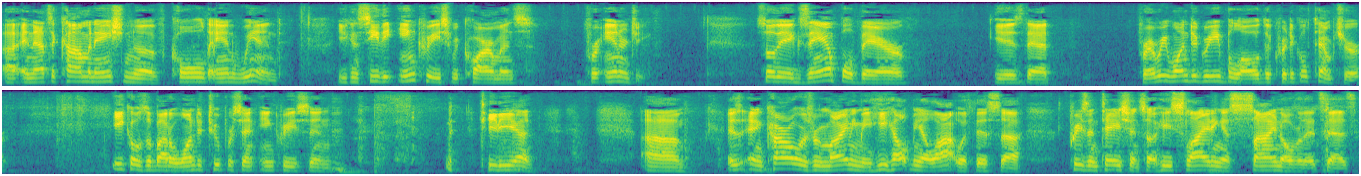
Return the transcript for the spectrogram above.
uh, and that's a combination of cold and wind, you can see the increase requirements for energy. So the example there is that for every one degree below the critical temperature equals about a 1 to 2% increase in TDN. Um, and Carl was reminding me, he helped me a lot with this uh, presentation, so he's sliding a sign over that says,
